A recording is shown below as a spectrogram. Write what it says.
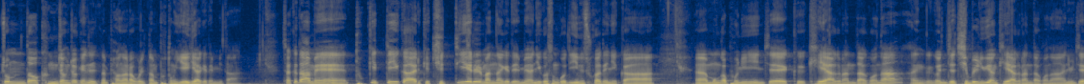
좀 더 긍정적인 일단 변화라고 일단 보통 얘기하게 됩니다. 자, 그 다음에 토끼띠가 이렇게 쥐띠를 만나게 되면 이것은 곧 인수가 되니까 뭔가 본인이 이제 그 계약을 한다거나, 이제 집을 위한 계약을 한다거나 아니면 이제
